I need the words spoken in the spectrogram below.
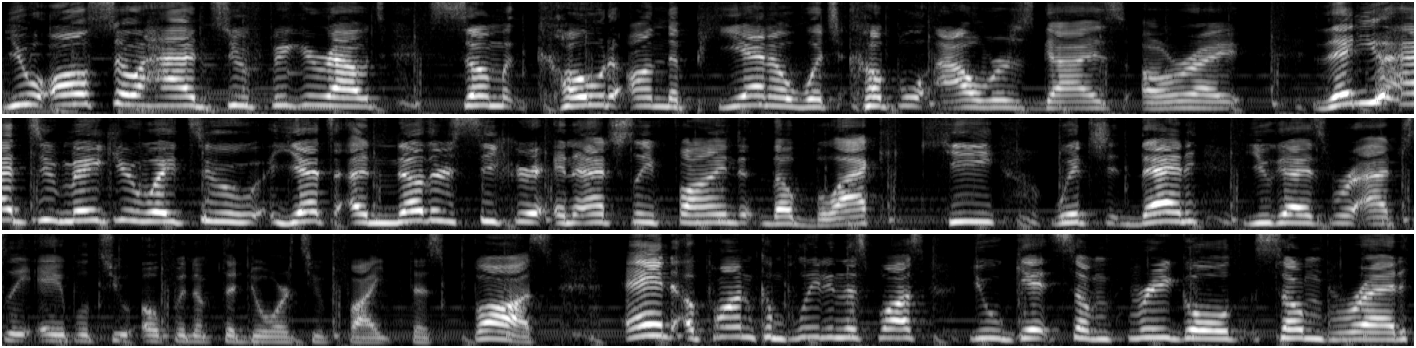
you also had to figure out some code on the piano, which couple hours, guys, alright? Then you had to make your way to yet another secret and actually find the black key, which then you guys were actually able to open up the door to fight this boss. And upon completing this boss, you'll get some free gold, some bread,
